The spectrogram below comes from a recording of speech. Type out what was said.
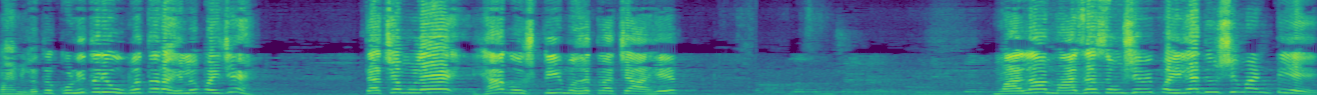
भांडलं तर कोणीतरी उभं तर राहिलं पाहिजे. त्याच्यामुळे ह्या गोष्टी महत्त्वाच्या आहेत. मला माझा संशय मी पहिल्या दिवशी मांडतेय.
